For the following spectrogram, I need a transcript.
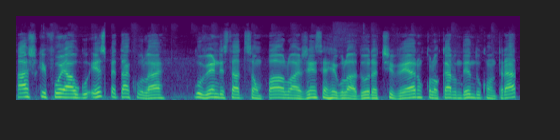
Acho que foi algo espetacular. O governo do estado de São Paulo, a agência reguladora tiveram, colocaram dentro do contrato.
